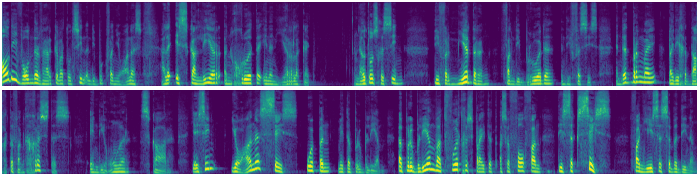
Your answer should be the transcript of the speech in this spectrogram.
al die wonderwerke wat ons sien in die boek van Johannes, hulle eskaleer in grootte en in heerlikheid. Nou het ons gesien die vermeerdering van die brode en die visse. En dit bring my by die gedagte van Christus en die honger skare. Jy sien Johannes 6 open met 'n probleem. 'n probleem wat voortgespruit het as gevolg van die sukses van Jesus se bediening.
